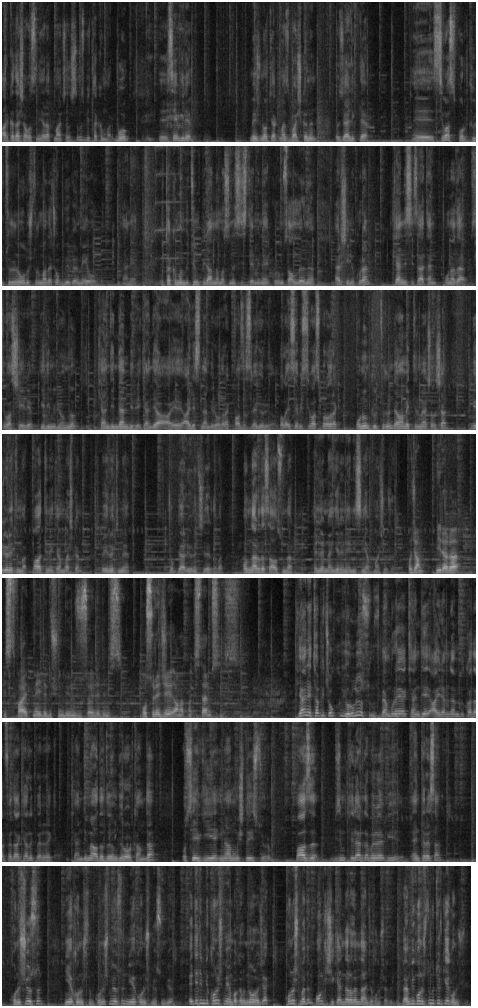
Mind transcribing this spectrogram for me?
arkadaş havasını yaratmaya çalıştığımız bir takım var. Bu e, sevgili Mecnun Yakmaz Başkan'ın özellikle e, Sivas spor kültürünü oluşturmada çok büyük emeği oldu. Yani bu takımın bütün planlamasını, sistemini, kurumsallığını, her şeyini kuran kendisi. Zaten ona da Sivas şehri 7 milyonlu kendinden biri, kendi e, ailesinden biri olarak fazlasıyla görüyor. Dolayısıyla biz Sivas Spor olarak onun kültürünü devam ettirmeye çalışan bir yönetim var. Bahattin Eken Başkan ve yönetimi çok değerli yöneticileri de var. Onlar da sağ olsunlar ellerinden gelen en iyisini yapmaya çalışıyor. Hocam bir ara istifa etmeyi de düşündüğünüzü söylediniz. O süreci anlatmak ister misiniz? Yani tabii çok yoruluyorsunuz. Ben buraya kendi ailemden bu kadar fedakarlık vererek kendime adadığım bir ortamda o sevgiye inanmışlığı istiyorum. Bazı bizimkiler de böyle bir enteresan konuşuyorsun. Niye konuştun? Konuşmuyorsun. Niye konuşmuyorsun diyor. E dedim bir konuşmayın bakalım ne olacak? Konuşmadım. 10 kişi kendi aralarında ancak konuşabildi. Ben bir konuştum mu Türkiye konuşuyor.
